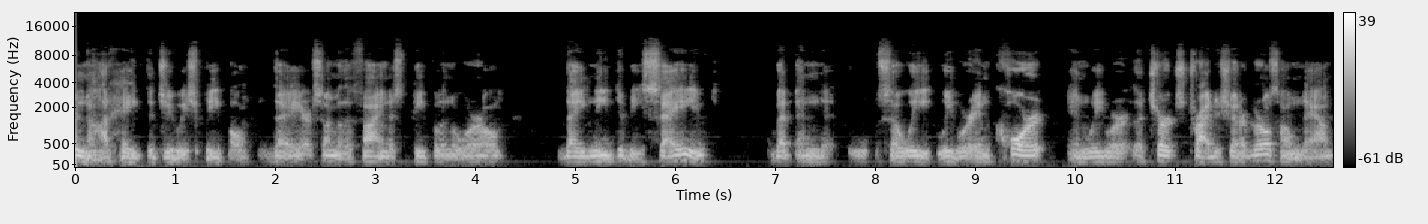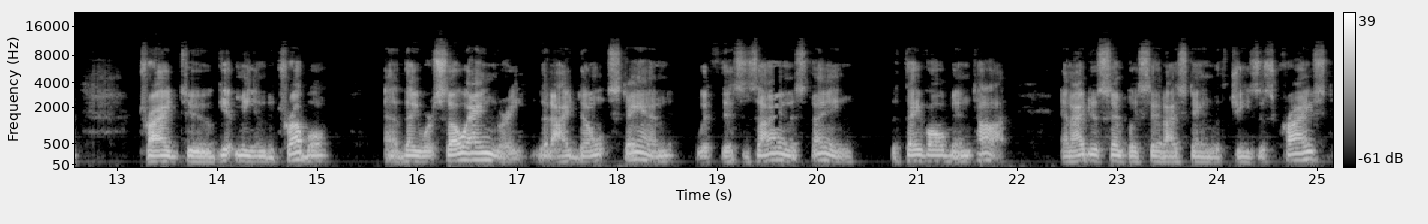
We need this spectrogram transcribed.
not hate the Jewish people. They are some of the finest people in the world. They need to be saved. But and so we we were in court and we were the church tried to shut our girls' home down, tried to get me into trouble uh, they were so angry that I don't stand with this Zionist thing that they've all been taught. And I just simply said, I stand with Jesus Christ,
